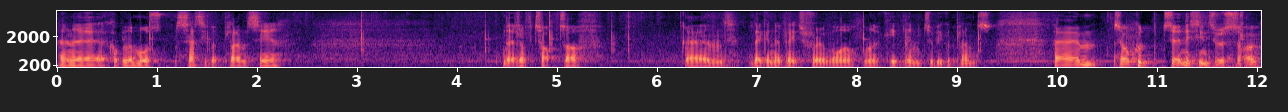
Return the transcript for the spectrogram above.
And uh, a couple of more sativa plants here. That I've topped off and they're going to veg for a while. Going to keep them to bigger plants. Um, so I could turn this into a sog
